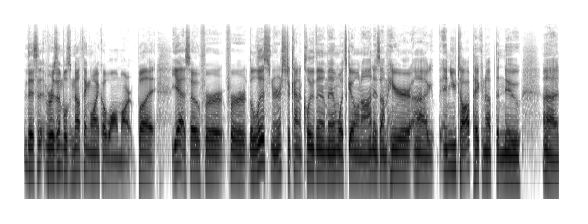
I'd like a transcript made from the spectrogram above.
This resembles nothing like a Walmart, but yeah. So for for the listeners to kind of clue them in, what's going on is I'm here uh, in Utah picking up the new uh,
